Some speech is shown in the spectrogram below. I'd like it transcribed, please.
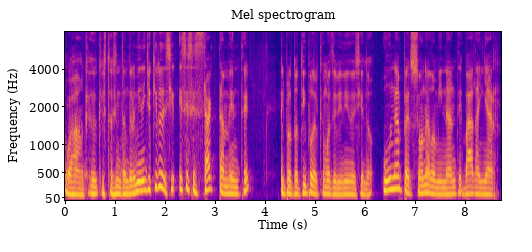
Wow, ¿qué, qué estás intentando? Miren, yo quiero decir, ese es exactamente el prototipo del que hemos venido diciendo. Una persona dominante va a dañar,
